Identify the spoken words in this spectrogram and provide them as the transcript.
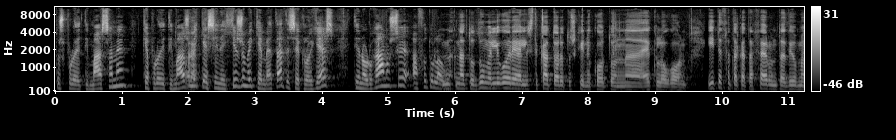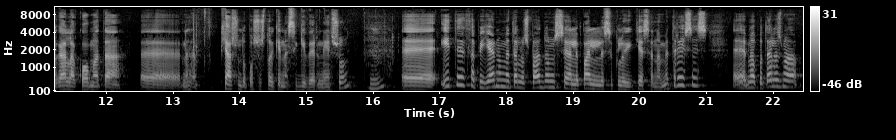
τους προετοιμάσαμε και προετοιμάζουμε και συνεχίζουμε και μετά τις εκλογές την οργάνωση αυτού του λαού. Να, το δούμε λίγο ρεαλιστικά τώρα το σκηνικό των ε, εκλογών. Είτε θα τα καταφέρουν τα δύο μεγάλα κόμματα ε, να πιάσουν το ποσοστό και να συγκυβερνήσουν, ε, είτε θα πηγαίνουμε τέλος πάντων σε αλλεπάλληλες εκλογικές αναμετρήσεις ε, με αποτέλεσμα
